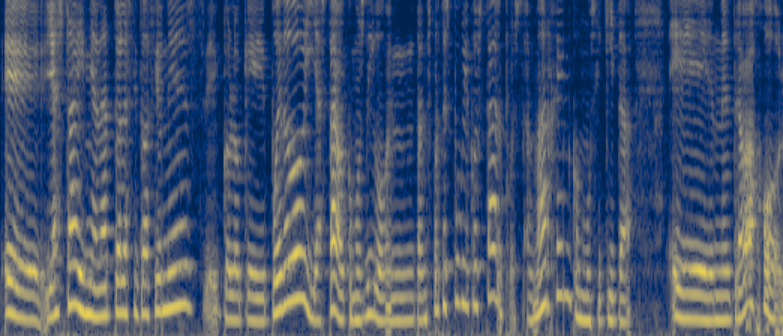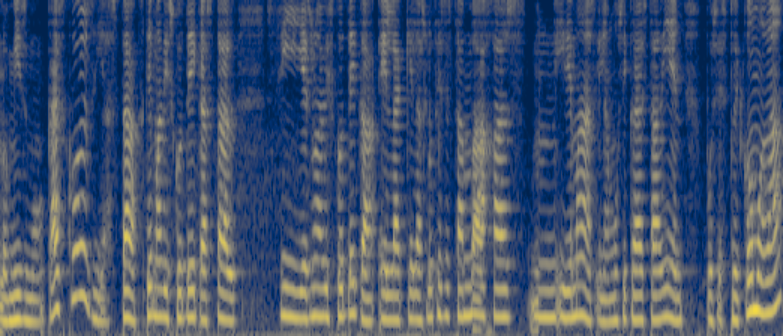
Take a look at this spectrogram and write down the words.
eh, ya está. Y me adapto a las situaciones eh, con lo que puedo y ya está. Como os digo, en transportes públicos tal, pues al margen, con musiquita. Eh, en el trabajo, lo mismo, cascos y ya está. Tema discotecas tal si es una discoteca en la que las luces están bajas mm, y demás y la música está bien, pues estoy cómoda,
